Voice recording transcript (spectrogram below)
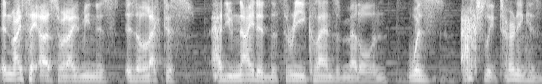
and when I say us, what I mean is, is Electus had united the three clans of metal and was actually turning his,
